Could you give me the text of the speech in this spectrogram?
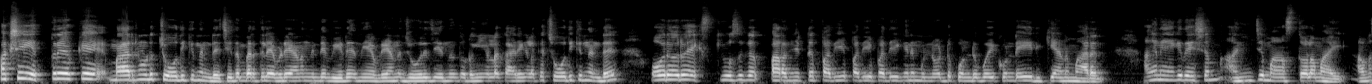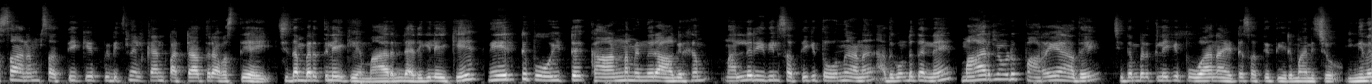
പക്ഷേ എത്രയൊക്കെ മാരനോട് ചോദിക്കുന്നുണ്ട്? ചിദംബരത്തിൽ എവിടെയാണ് നിന്റെ വീട്? നീ എവിടെയാണ് ജോലി ചെയ്യുന്നത്? തുടങ്ങിയുള്ള കാര്യങ്ങളൊക്കെ ചോദിക്കുന്നുണ്ട്. ഓരോരോ എക്സ്ക്യൂസ് പറഞ്ഞിട്ട് പതിയെ പതിയെ പതിയെ ഇങ്ങനെ മുന്നോട്ട് കൊണ്ടുപോയിക്കൊണ്ടേയിരിക്കുകയാണ് മാരൻ. അങ്ങനെ ഏകദേശം അഞ്ച് മാസത്തോളമായി. അവസാനം സത്യയ്ക്ക് പിടിച്ചു നിൽക്കാൻ പറ്റാത്തൊരവസ്ഥയായി. ചിദംബരത്തിലേക്ക് മാരന്റെ അരികിലേക്ക് നേരിട്ട് പോയിട്ട് കാണണം എന്നൊരു ആഗ്രഹം നല്ല രീതിയിൽ സത്യയ്ക്ക് തോന്നുകയാണ്. അതുകൊണ്ട് തന്നെ മാരനോട് പറയാതെ ചിദംബരത്തിലേക്ക് പോകാനായിട്ട് സത്യ തീരുമാനിച്ചു. ഇങ്ങനെ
